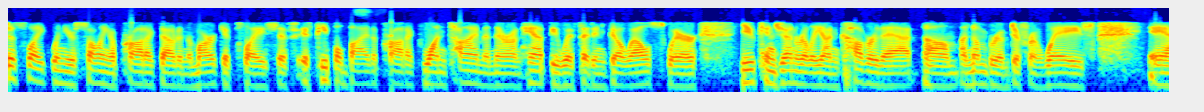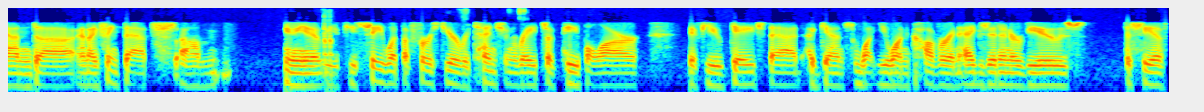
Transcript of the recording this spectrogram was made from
just like when you're selling a product out in the marketplace. If if people buy the product one time and they're unhappy with it and go elsewhere, you can generally uncover that um, a number of different ways, and uh, and I think that's um, you know, if you see what the first year retention rates of people are, if you gauge that against what you uncover in exit interviews to see if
